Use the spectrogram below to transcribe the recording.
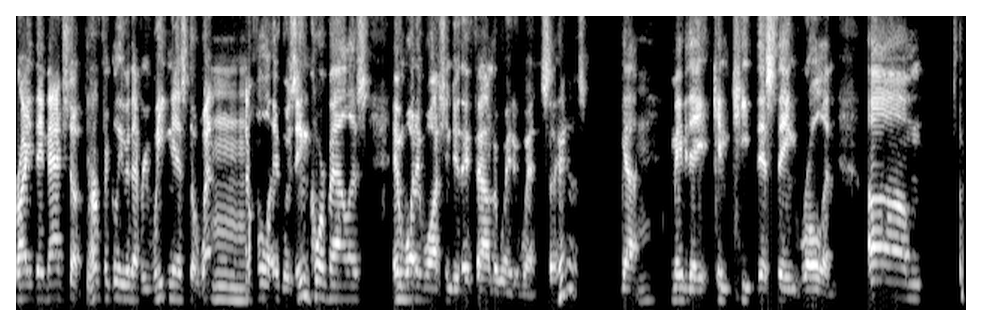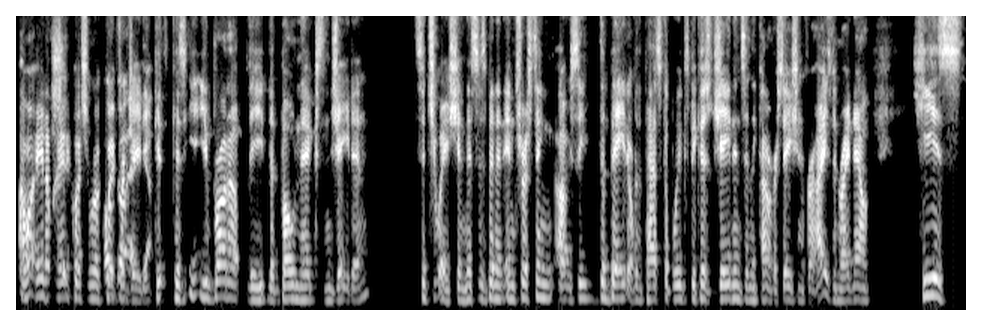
Right? They matched up perfectly with every weakness. The wet mm. it was in Corvallis, and what did Washington do? They found a way to win. So who knows? Yeah, mm. maybe they can keep this thing rolling. Um, I want to add a question real oh, quick oh, for JD because yeah. you brought up the the Bo Nix and Jayden situation. This has been an interesting, obviously, debate over the past couple weeks because Jayden's in the conversation for Heisman right now. He is,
